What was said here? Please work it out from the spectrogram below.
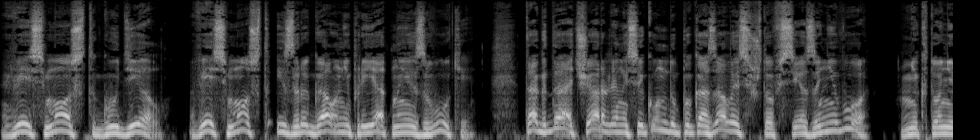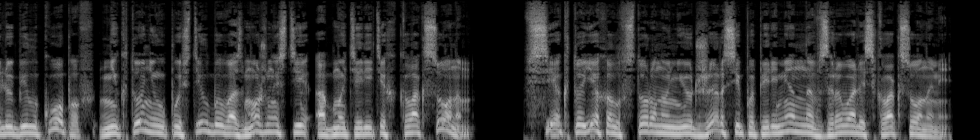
Весь мост гудел, Весь мост изрыгал неприятные звуки. Тогда Чарли на секунду показалось, что все за него. Никто не любил копов, никто не упустил бы возможности обматерить их клаксоном. Все, кто ехал в сторону Нью-Джерси, попеременно взрывались клаксонами.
